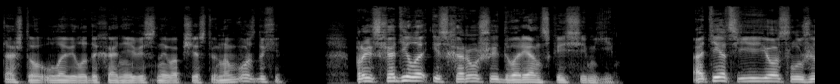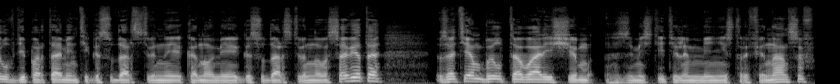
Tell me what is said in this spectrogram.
та, что уловила дыхание весны в общественном воздухе, происходила из хорошей дворянской семьи. Отец ее служил в департаменте государственной экономии Государственного совета, затем был товарищем, заместителем министра финансов,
